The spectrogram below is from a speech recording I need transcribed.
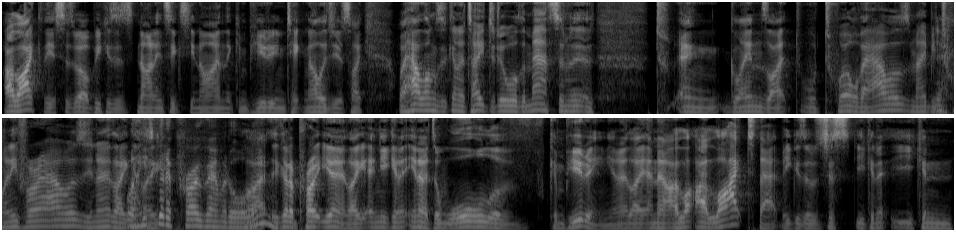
I like this as well because it's 1969, the computing technology. It's like, well, how long is it going to take to do all the maths? And uh, and Glenn's like, well, 12 hours, maybe 24 hours. You know, like Well, he's like- got to program it all Right, in. they got to pro, yeah, like, and you can, you know, it's a wall of computing, you know, like, and I, I liked that because it was just you can you can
